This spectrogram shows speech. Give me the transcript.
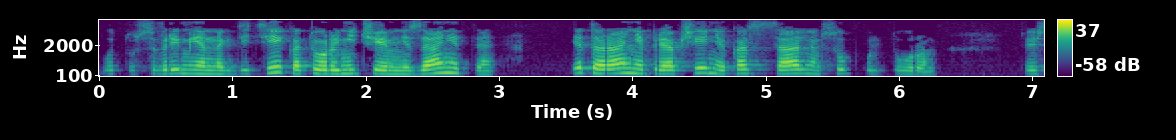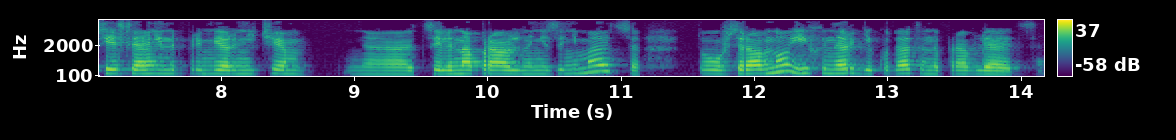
вот у современных детей, которые ничем не заняты, это раннее приобщение к социальным субкультурам. То есть если они, например, ничем целенаправленно не занимаются, то все равно их энергия куда-то направляется.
